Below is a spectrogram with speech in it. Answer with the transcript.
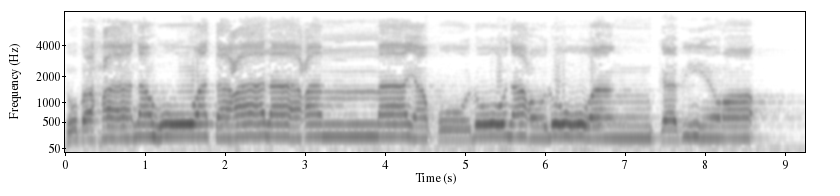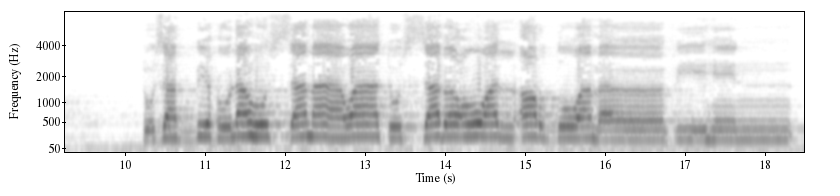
سبحانه وتعالى عما يقولون علوا كبيرا. تسبح له السماوات السبع والأرض ومن فيهن.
